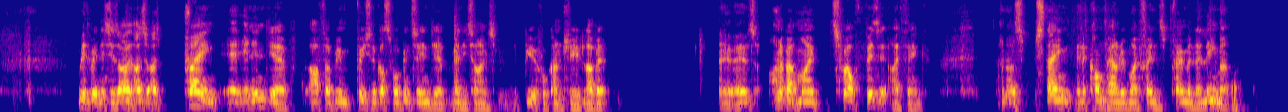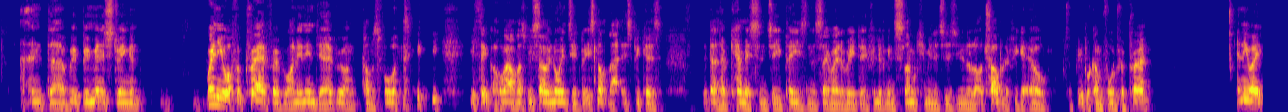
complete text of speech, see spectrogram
with witnesses. I, I, was, I was praying in India after I've been preaching the gospel. I've been to India many times. Beautiful country, love it it was on about my 12th visit, I think. And I was staying in a compound with my friends Prem and Alima, and uh, we've been ministering. And when you offer prayer for everyone in India, everyone comes forward. you think, oh, wow, I must be so anointed. But it's not that. It's because they don't have chemists and GPs in the same way that we do. If you're living in slum communities, you're in a lot of trouble if you get ill. So people come forward for prayer. Anyway,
